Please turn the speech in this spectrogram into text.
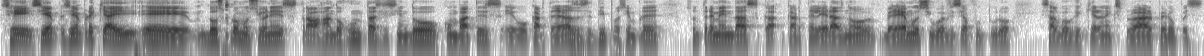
Sí, siempre, siempre que hay eh, dos promociones trabajando juntas y haciendo combates eh, o carteleras de ese tipo, siempre son tremendas carteleras, ¿no? Veremos si UFC a futuro es algo que quieran explorar, pero pues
